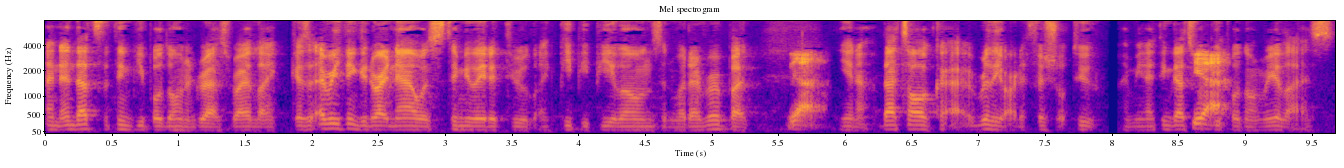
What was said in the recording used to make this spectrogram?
and and that's the thing people don't address, right? Like, because everything right now is stimulated through like PPP loans and whatever, but Yeah, you know that's all really artificial too. I mean, I think that's what Yeah. people don't realize.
